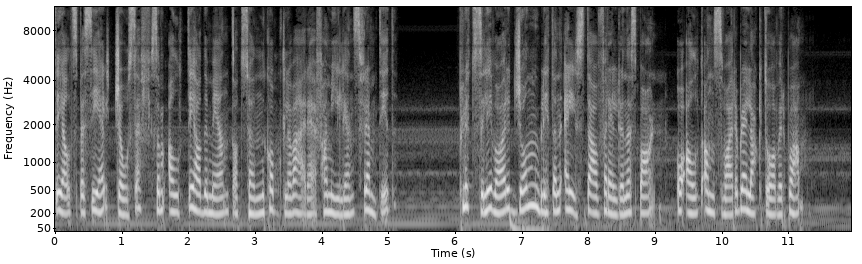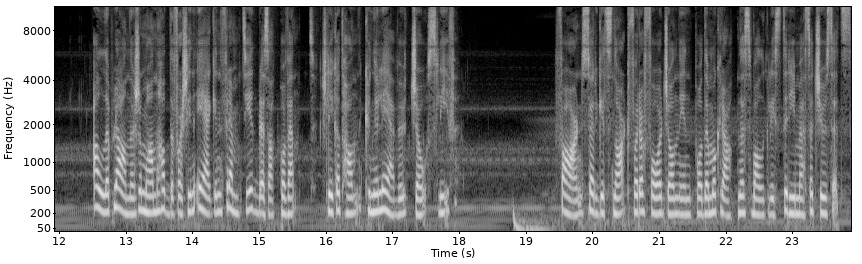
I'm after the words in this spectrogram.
Det gjaldt spesielt Joseph, som alltid hadde ment at sønnen kom til å være familiens fremtid. Plutselig var John blitt den eldste av foreldrenes barn, og alt ansvaret ble lagt over på ham. Alle planer som han hadde for sin egen fremtid, ble satt på vent, slik at han kunne leve ut Joes liv. Faren sørget snart for å få John inn på demokratenes valglister i Massachusetts,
